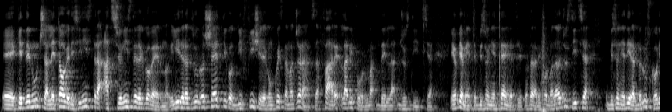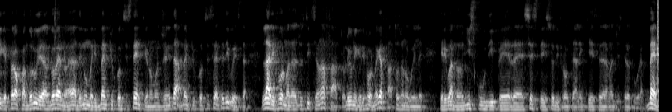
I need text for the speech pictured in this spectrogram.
eh, che denuncia le toghe di sinistra azioniste del governo, il leader azzurro scettico, difficile con questa maggioranza fare la riforma della giustizia. E ovviamente bisogna intendersi che cos'è la riforma della giustizia, bisogna dire a Berlusconi che però quando lui era al governo aveva dei numeri ben più consistenti, un'omogeneità ben più consistente di questa, la riforma della giustizia non ha fatto, le uniche riforme che ha fatto sono quelle che riguardano gli scudi per se stesso di fronte alle inchieste della magistratura. Bene,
